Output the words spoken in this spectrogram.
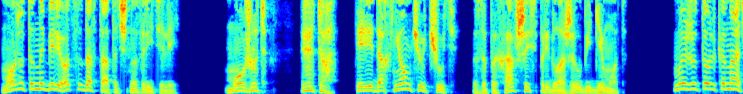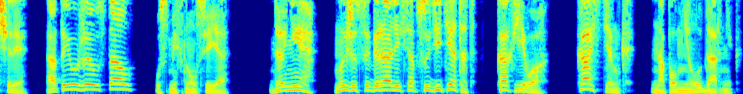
Может, и наберется достаточно зрителей. «Может, это, передохнем чуть-чуть?» Запыхавшись, предложил бегемот. «Мы же только начали, а ты уже устал?» Усмехнулся я. «Да не, мы же собирались обсудить этот, как его, кастинг», напомнил ударник.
